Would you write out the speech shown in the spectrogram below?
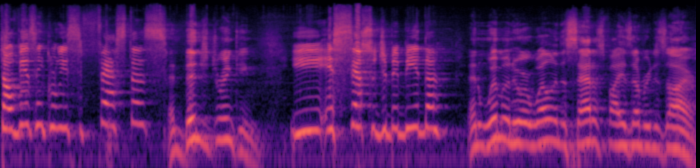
talvez incluísse festas and binge drinking e excesso de bebida and women who are willing to satisfy his every desire.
